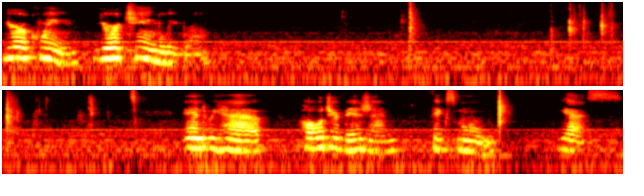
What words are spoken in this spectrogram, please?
You're a queen. You're a king, Libra. And we have hold your vision, fixed moon. Yes.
